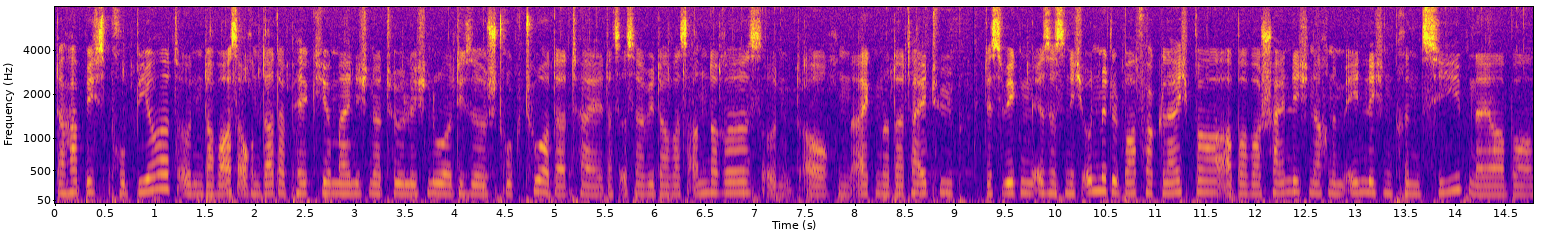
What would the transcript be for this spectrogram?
da habe ich es probiert und da war es auch ein Datapack. Hier meine ich natürlich nur diese Strukturdatei. Das ist ja wieder was anderes und auch ein eigener Dateityp Typ. Deswegen ist es nicht unmittelbar vergleichbar, aber wahrscheinlich nach einem ähnlichen Prinzip. Naja, aber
